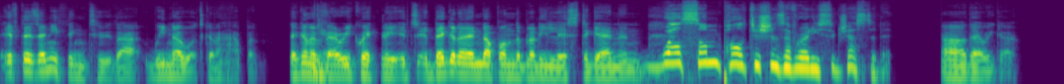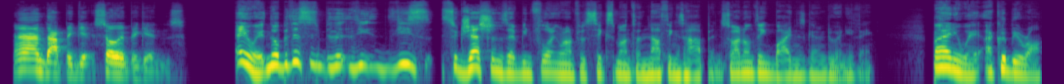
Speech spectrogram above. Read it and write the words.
if there's anything to that, we know what's going to happen. They're going to Yeah. very quickly. It's they're going to end up on the bloody list again, and Well, some politicians have already suggested it. oh, there we go. And that begins. So it begins. Anyway, no, but this is th- th- these suggestions have been floating around for six months and nothing's happened. So I don't think Biden's going to do anything. But anyway, I could be wrong.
